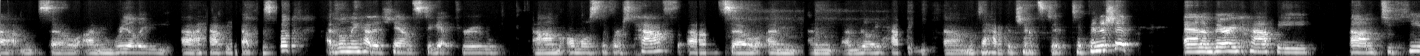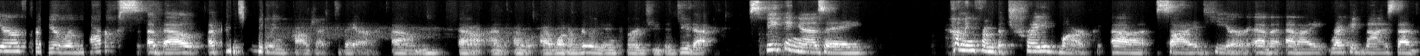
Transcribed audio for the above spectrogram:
Um, so I'm really uh, happy about this book. I've only had a chance to get through um, almost the first half. Um, so I'm, I'm, I'm, really happy um, to have the chance to, to finish it. And I'm very happy um, to hear from your remarks about a continuing project there. Um, uh, and I, I want to really encourage you to do that. Speaking as a coming from the trademark uh, side here, and, and I recognize that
